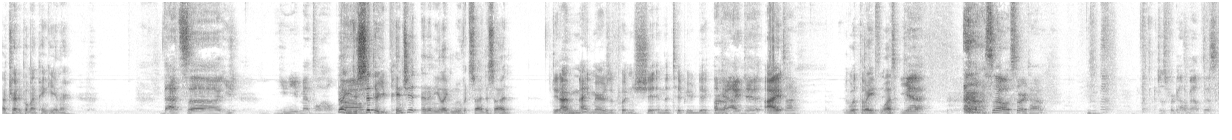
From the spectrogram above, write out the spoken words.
I've tried to put my pinky in there. That's uh, you. You need mental help. No, you just Um, sit there, you pinch it, and then you like move it side to side. Dude, I have nightmares of putting shit in the tip of your dick, bro. Okay, I did it. I- one time. What the Wait, what? Yeah. so story time. I just forgot about this.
